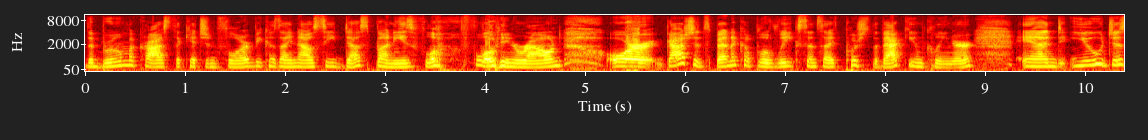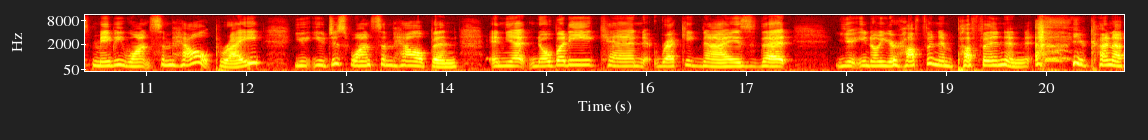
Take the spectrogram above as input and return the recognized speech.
the broom across the kitchen floor because I now see dust bunnies flo- floating around. Or, gosh, it's been a couple of weeks since I've pushed the vacuum cleaner and you just maybe want some help, right? You, you just want some help and, and yet nobody can recognize that you, you know you're huffing and puffing and you're kind of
